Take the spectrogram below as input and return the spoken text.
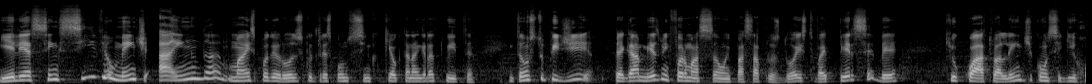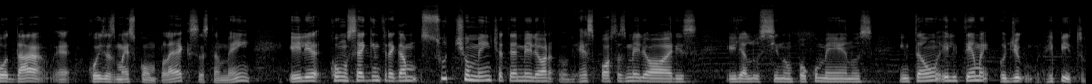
E ele é sensivelmente ainda mais poderoso que o 3.5, que é o que está na gratuita. Então, se tu pedir, pegar a mesma informação e passar para os dois, tu vai perceber que o 4, além de conseguir rodar é, coisas mais complexas também, ele consegue entregar sutilmente até melhor, respostas melhores, ele alucina um pouco menos. Então, ele tem uma. Eu digo, repito,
